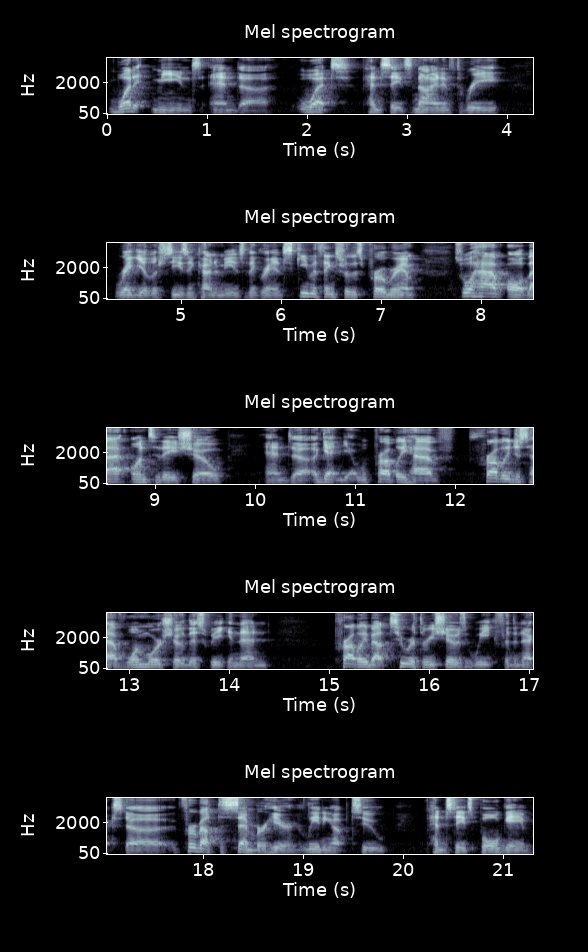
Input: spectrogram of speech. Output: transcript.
what it means, and uh, what Penn State's 9 and 3 regular season kind of means in the grand scheme of things for this program. So we'll have all that on today's show. And uh, again, yeah, we'll probably have probably just have one more show this week, and then probably about two or three shows a week for the next uh, for about December here, leading up to Penn State's bowl game,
